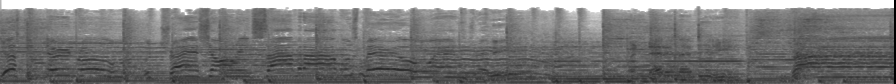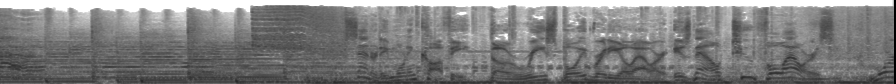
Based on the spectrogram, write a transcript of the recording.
Just a dirt road with trash on each side, but I was merry Daddy let me drive. Saturday morning coffee. The Reese Boyd Radio Hour is now two full hours. More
